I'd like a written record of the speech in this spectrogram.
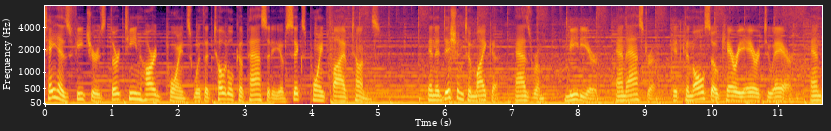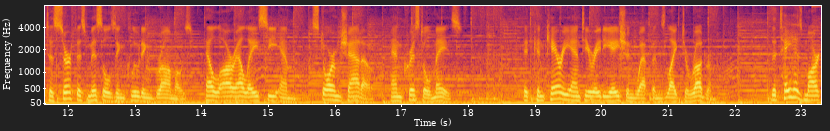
Tejas features 13 hardpoints with a total capacity of 6.5 tons. In addition to Mica, ASRAAM, Meteor, and Astra, it can also carry air-to-air and to surface missiles including BrahMos, LRLACM, Storm Shadow, and Crystal Maze. It can carry anti-radiation weapons like Tarudram. The Tejas Mark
